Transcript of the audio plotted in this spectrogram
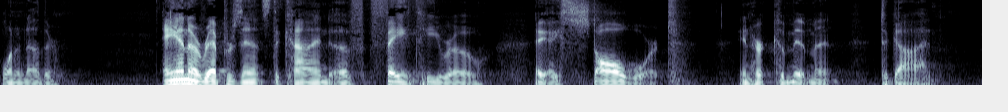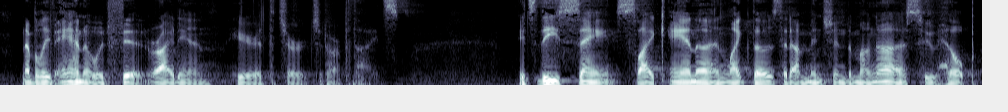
one another. Anna represents the kind of faith hero, a, a stalwart in her commitment to God. And I believe Anna would fit right in here at the church at Harpeth Heights. It's these saints like Anna and like those that I mentioned among us who help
